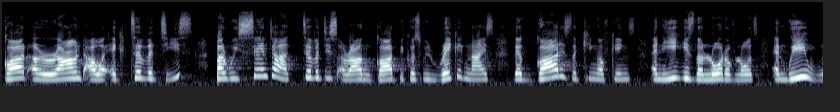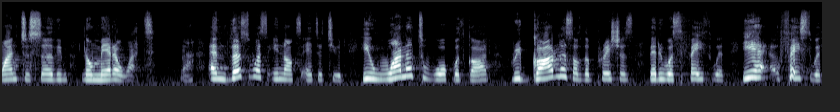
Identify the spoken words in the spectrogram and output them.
God around our activities, but we center our activities around God because we recognize that God is the King of Kings and He is the Lord of Lords, and we want to serve Him no matter what. Yeah? And this was Enoch's attitude. He wanted to walk with God regardless of the pressures that he was faced with. He faced with.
